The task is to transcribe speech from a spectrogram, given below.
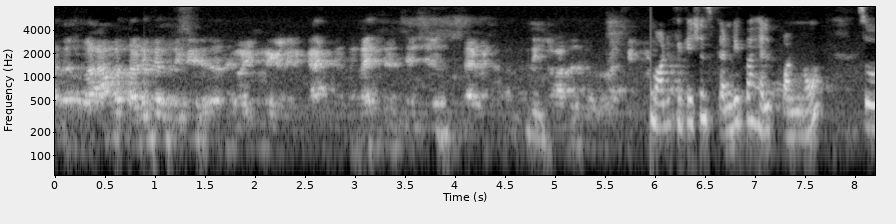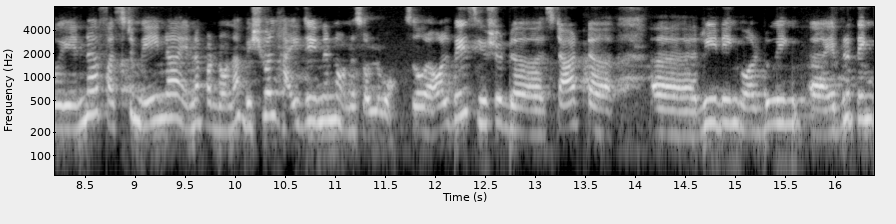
அது வராம தடுக்கிறதுக்கு ஏதாவது வழிமுறைகள் இருக்கா லைஃப் சேஞ்ச் அது மாடிஃபிகேஷன்ஸ் கண்டிப்பாக ஹெல்ப் பண்ணும். ஸோ என்ன ஃபர்ஸ்ட் மெயினாக என்ன பண்ணோம்னா விஷுவல் ஹைஜீன்னு ஒன்று சொல்லுவோம். So always you should start reading or doing everything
